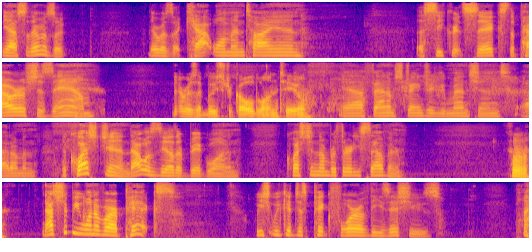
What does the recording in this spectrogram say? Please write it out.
Yeah, so there was a there was a Catwoman tie-in, a Secret Six, The Power of Shazam. There was a Booster Gold one too. Yeah, Phantom Stranger you mentioned, Atom and the question, that was the other big one. Question number 37. Hmm. That should be one of our picks. We sh- we could just pick four of these issues.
